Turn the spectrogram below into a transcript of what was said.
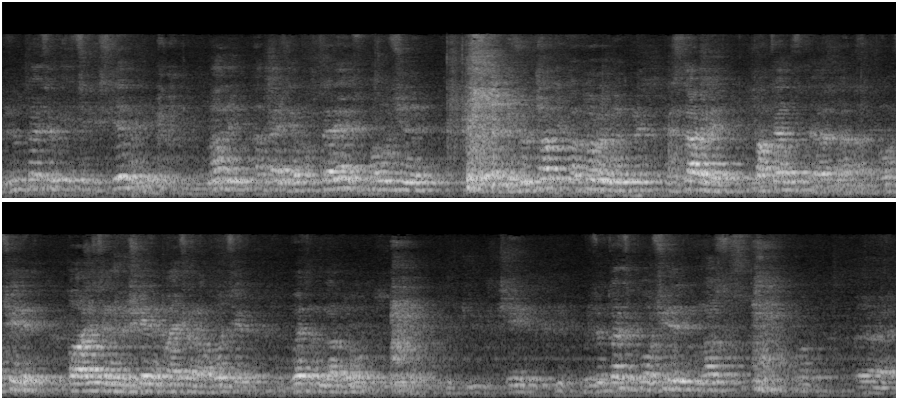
В результате этих исследований нами, опять я повторяюсь, получены результаты, которые мы пред- представили патент, э, э, получили положительное решение по этой работе в этом году. И в результате получили у нас э,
